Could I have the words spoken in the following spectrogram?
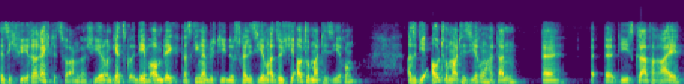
äh, sich für ihre Rechte zu engagieren. Und jetzt in dem Augenblick, das ging dann durch die Industrialisierung, also durch die Automatisierung. Also die Automatisierung hat dann äh, äh, die Sklaverei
